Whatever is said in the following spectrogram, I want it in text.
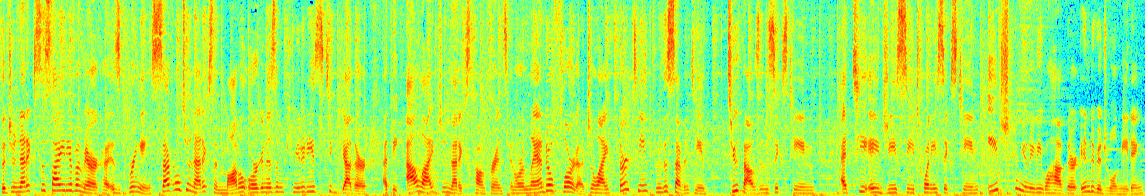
The Genetics Society of America is bringing several genetics and model organism communities together at the Allied Genetics Conference in Orlando, Florida, July 13th through the 17th, 2016. At TAGC 2016, each community will have their individual meeting,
